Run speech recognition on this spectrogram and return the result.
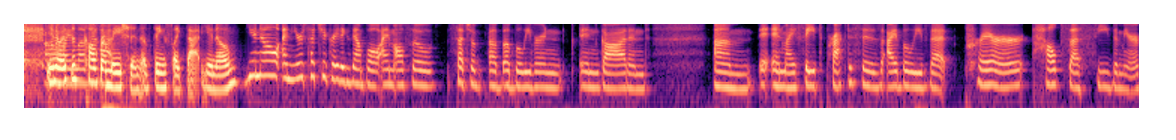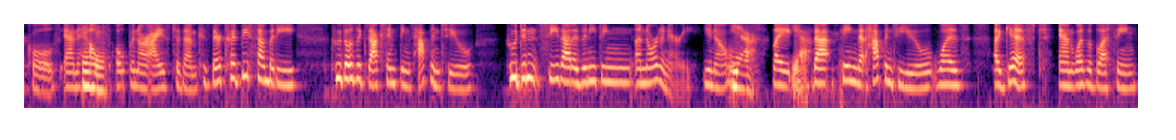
you Oh, know it's I just love that. confirmation of things like that you know You know, and you're such a great example. I'm also such a, a, a believer in in God and um in my faith practices. I believe that prayer helps us see the miracles and hmm helps open our eyes to them because there could be somebody who those exact same things happen to who didn't see that as anything unordinary, you know? yeah Like yeah that thing that happened to you was a gift and was a blessing.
